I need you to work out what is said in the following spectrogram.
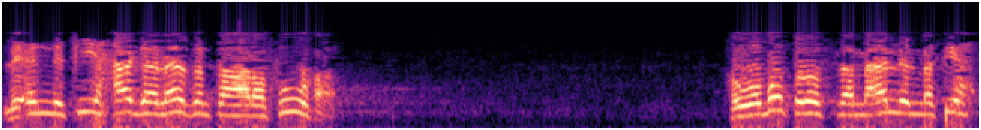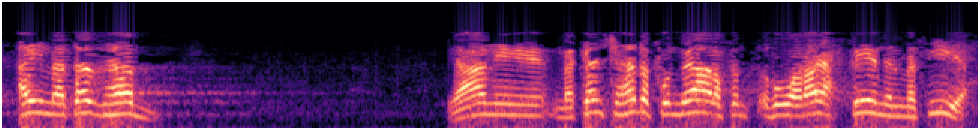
لأن في حاجة لازم تعرفوها. هو بطرس لما قال للمسيح أين تذهب؟ يعني ما كانش هدفه إنه يعرف أنت هو رايح فين المسيح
